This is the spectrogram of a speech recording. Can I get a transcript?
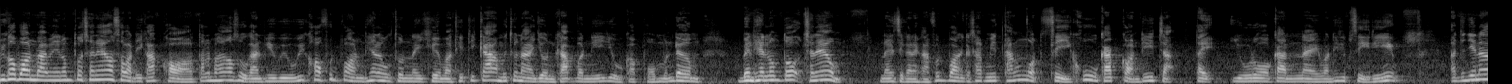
วิเคราะห์บอลบายมีน้ำตัวชาแนลสวัสดีครับ ขอต้อนรับเข้าสู่การพรีวิววิเคราะห์ฟุตบอลที่เราลงทุนในคืนวันอาทิตย์ที่ 9 มิถุนายนครับ วันนี้อยู่กับผมเหมือนเดิมเบนเทนลมโตชาแนลในศึกการแข่งขันฟุตบอลกระชับมิตรทั้งหมด 4 คู่ครับ ก่อนที่จะเตะยูโรกันในวันที่ 14 นี้อาร์เจนตินา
